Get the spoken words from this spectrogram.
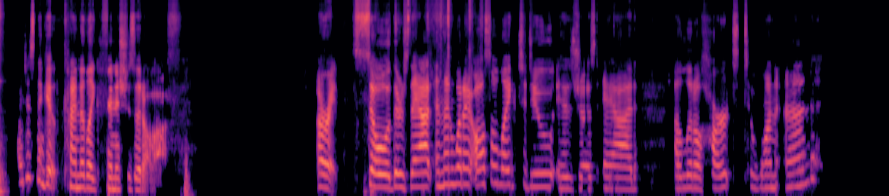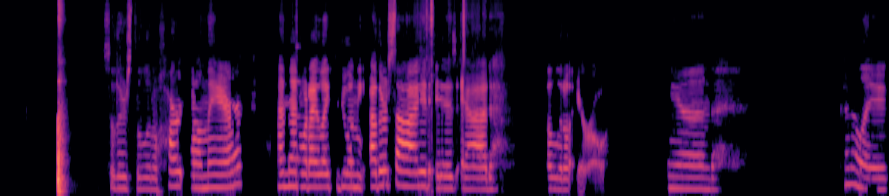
I just think it kind of like finishes it off. All right, so there's that. And then what I also like to do is just add a little heart to one end. So there's the little heart down there. And then what I like to do on the other side is add a little arrow. And kind of like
